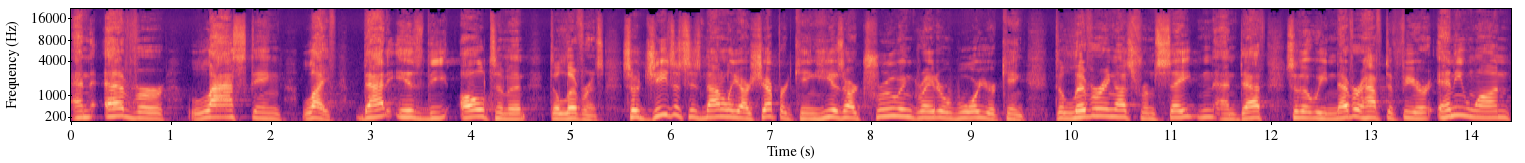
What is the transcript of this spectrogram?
and everlasting life. That is the ultimate deliverance. So, Jesus is not only our shepherd king, he is our true and greater warrior king, delivering us from Satan and death so that we never have to fear anyone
